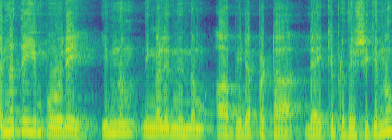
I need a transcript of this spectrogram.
എന്നത്തെയും പോലെ ഇന്നും നിങ്ങളിൽ നിന്നും ആ വിലപ്പെട്ട ലൈക്ക് പ്രതീക്ഷിക്കുന്നു.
